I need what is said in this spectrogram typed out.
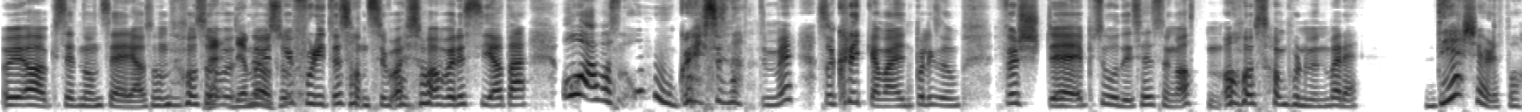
Og vi har ikke sett noen serier og sånn. Og så når vi vi skulle fly til Zanzibar, så må jeg bare si at jeg Å, jeg var sånn Oh, Grace Anatomy! Så klikka jeg meg inn på liksom første episode i sesong 18, og samboeren min bare Det ser du på!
